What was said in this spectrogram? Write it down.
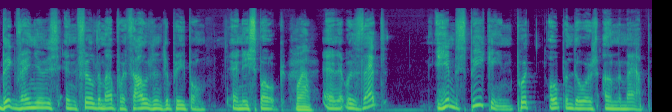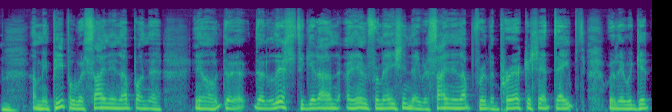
big venues and filled them up with thousands of people. And he spoke. Wow. And it was that him speaking put open doors on the map. Hmm. I mean, people were signing up on the, you know, the the list to get on information. They were signing up for the prayer cassette tapes, where they would get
